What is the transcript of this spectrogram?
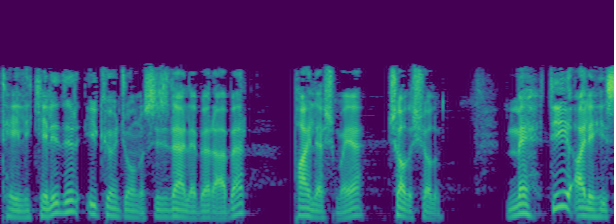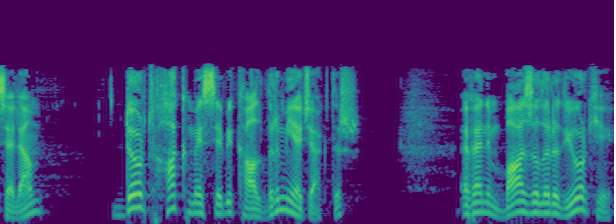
tehlikelidir. İlk önce onu sizlerle beraber paylaşmaya çalışalım. Mehdi aleyhisselam dört hak mezhebi kaldırmayacaktır. Efendim bazıları diyor ki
